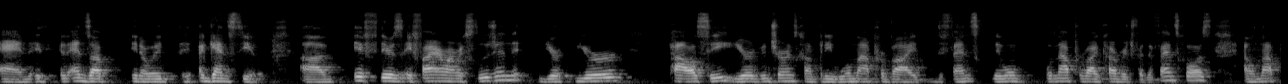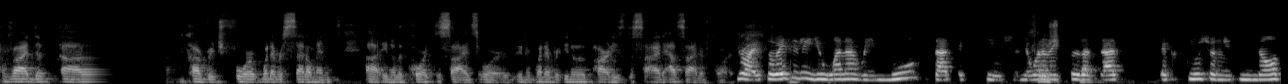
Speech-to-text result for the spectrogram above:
and it, it, ends up, you know, it, against you. Uh, if there's a firearm exclusion, your your policy, your insurance company will not provide defense. They won't will not provide coverage for defense costs and will not provide the uh, coverage for whatever settlement uh, you know the court decides or you know whatever you know the parties decide outside of court. Right. So basically, you want to remove that exclusion. You want to make sure that that exclusion is not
